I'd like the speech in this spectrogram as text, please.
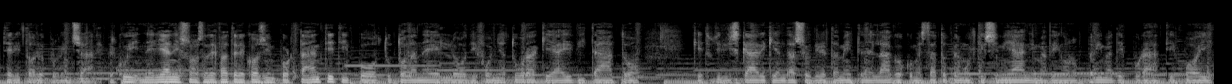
territorio provinciale. Per cui negli anni sono state fatte le cose importanti, tipo tutto l'anello di fognatura che ha evitato che tutti gli scarichi andassero direttamente nel lago come è stato per moltissimi anni, ma vengono prima depurati e poi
